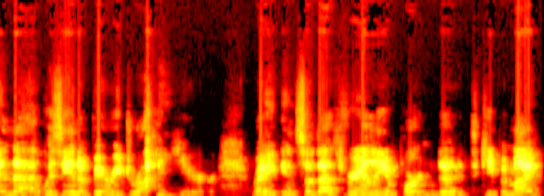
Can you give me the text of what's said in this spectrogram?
and that was in a very dry year right? And so that's really important to, to keep in mind.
